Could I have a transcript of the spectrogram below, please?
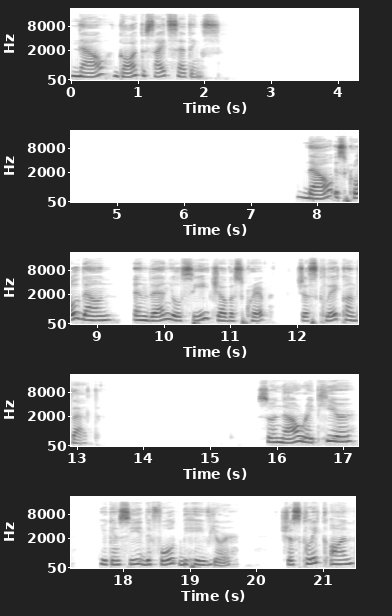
Now go to Site Settings. Now scroll down and then you'll see JavaScript. Just click on that. So now right here, you can see default behavior. Just click on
